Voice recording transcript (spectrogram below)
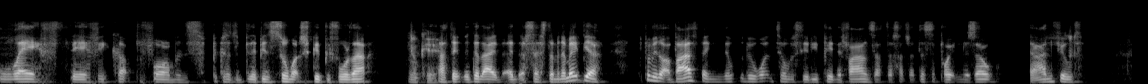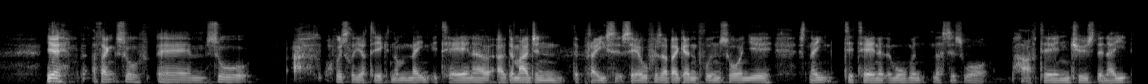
left the FA Cup performance because they've been so much good before that. Okay. I think they've got that in their system, and it might be a probably not a bad thing. They'll, they'll be wanting to obviously repay the fans after such a disappointing result at Anfield. Yeah, I think so. Um, so obviously you're taking them nine to ten. I, would imagine the price itself is a big influence on you. It's nine to ten at the moment. This is what half ten Tuesday night.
